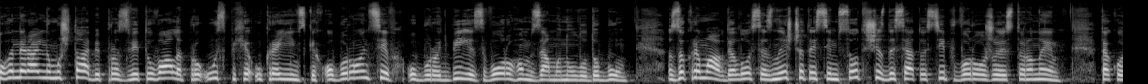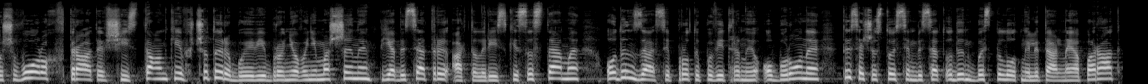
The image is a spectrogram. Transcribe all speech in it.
У генеральному штабі прозвітували про успіхи українських оборонців у боротьбі з ворогом за минулу добу. Зокрема, вдалося знищити 760 осіб ворожої сторони. Також ворог втратив 6 танків, 4 бойові броньовані машини, 53 артилерійські системи, один засіб протиповітряної оборони, 1171 безпілотний літальний апарат,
